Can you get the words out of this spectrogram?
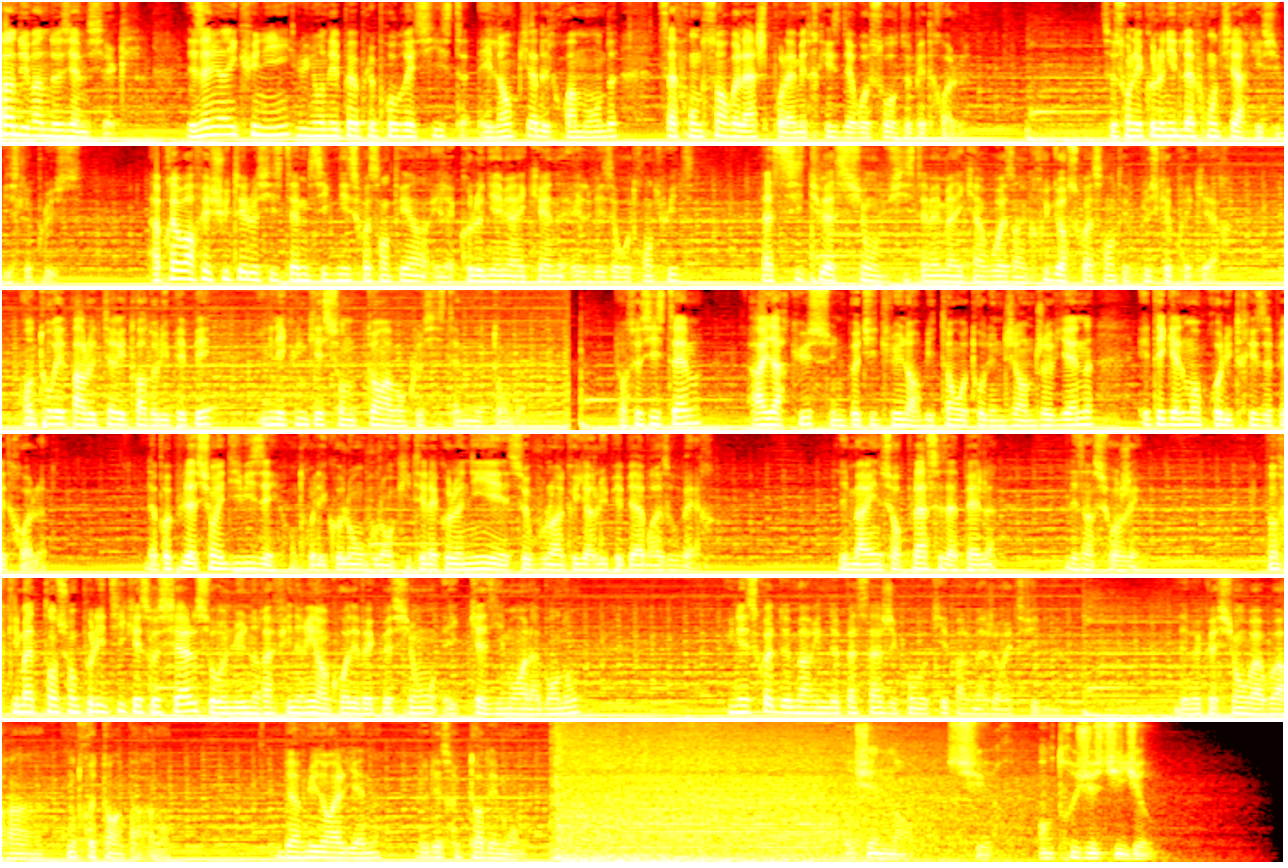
Fin du 22e siècle. Les Amériques unies, l'Union des peuples progressistes et l'Empire des Trois Mondes s'affrontent sans relâche pour la maîtrise des ressources de pétrole. Ce sont les colonies de la frontière qui subissent le plus. Après avoir fait chuter le système Cygnus 61 et la colonie américaine LV038, la situation du système américain voisin Kruger 60 est plus que précaire. Entouré par le territoire de l'UPP, il n'est qu'une question de temps avant que le système ne tombe. Dans ce système, Ariarchus, une petite lune orbitant autour d'une géante jovienne, est également productrice de pétrole. La population est divisée entre les colons voulant quitter la colonie et ceux voulant accueillir l'UPP à bras ouverts. Les marines sur place les appellent les insurgés. Dans ce climat de tension politique et sociale, sur une lune raffinerie en cours d'évacuation et quasiment à l'abandon, une escouade de marines de passage est convoquée par le Major Edfield. L'évacuation va avoir un contretemps apparemment. Bienvenue dans Alien, le destructeur des mondes. Prochainement sur Entre Jeux Studio.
